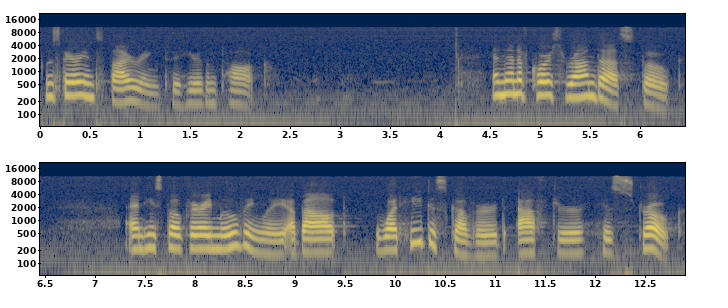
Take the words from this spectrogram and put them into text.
It was very inspiring to hear them talk. And then, of course, Ram Dass spoke. And he spoke very movingly about what he discovered after his stroke.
